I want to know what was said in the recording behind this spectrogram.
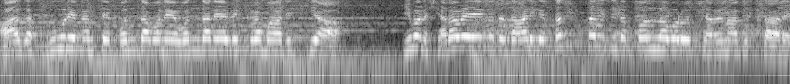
ಆಗ ಸೂರ್ಯನಂತೆ ಬಂದವನೇ ಒಂದನೇ ವಿಕ್ರಮಾದಿತ್ಯ. ಇವನ ಶರವೇಗದ ದಾಳಿಗೆ ತತ್ತರಿಸಿದ ಪಲ್ಲವರು ಶರಣಾಗುತ್ತಾರೆ.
